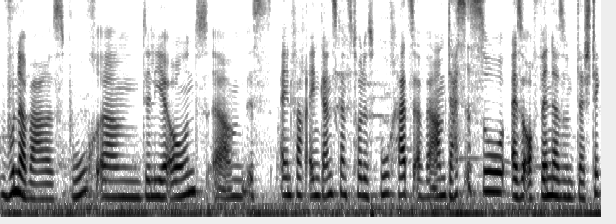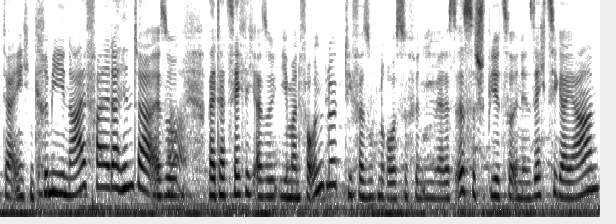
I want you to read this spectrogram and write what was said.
wunderbares Buch. Ähm, Delia Owens ähm, ist einfach ein ganz, ganz tolles Buch, herzerwärmend. Das ist so, also auch wenn da so, da steckt ja eigentlich ein Kriminalfall dahinter, also ja. weil tatsächlich also jemand verunglückt. Die versuchen herauszufinden, wer das ist. Es spielt so in den 60er Jahren,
